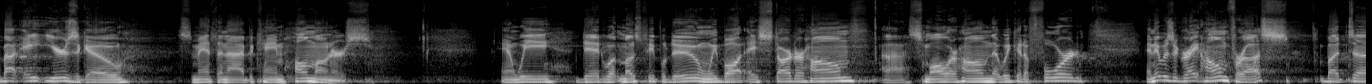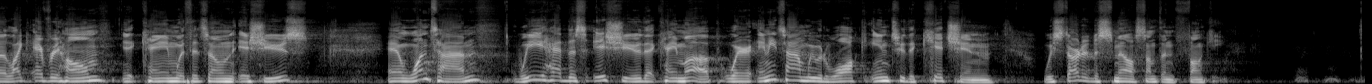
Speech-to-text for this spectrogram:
About eight years ago, Samantha and I became homeowners. And we did what most people do, and we bought a starter home, a smaller home that we could afford. And it was a great home for us, but uh, like every home, it came with its own issues. And one time, we had this issue that came up where anytime we would walk into the kitchen, we started to smell something funky.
